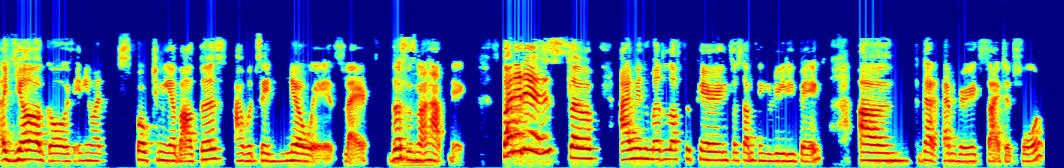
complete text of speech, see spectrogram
a year ago, if anyone spoke to me about this, I would say, no way. It's like, this is not happening. But it is. So I'm in the middle of preparing for something really big um, that I'm very excited for.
